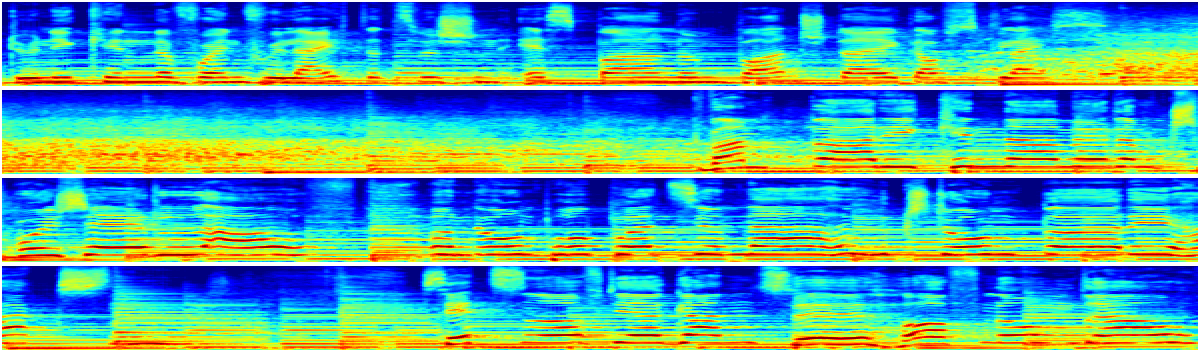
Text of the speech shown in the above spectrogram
Dünne Kinder fallen viel leichter zwischen S-Bahn und Bahnsteig aufs Gleis. Quamper die Kinder mit dem Geschwulschädel auf und unproportional gestumper die Haxen. Setzen auf der ganze Hoffnung drauf,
